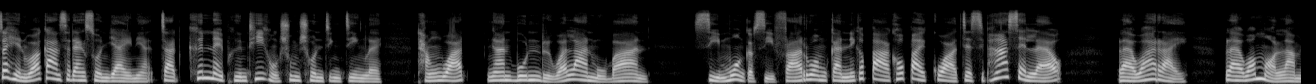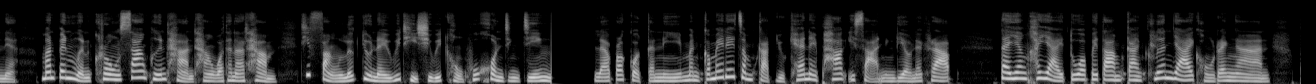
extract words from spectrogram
จะเห็นว่าการแสดงส่วนใหญ่เนี่ยจัดขึ้นในพื้นที่ของชุมชนจริง ๆ เลย ทั้งวัด งานบุญหรือว่าลานหมู่บ้าน สีม่วงกับสีฟ้ารวมกันนี่ก็ปาเข้าไปกว่า 75 เซนแล้ว แปลว่าอะไร แปลว่าหมอลำเนี่ย มันเป็นเหมือนโครงสร้างพื้นฐานทางวัฒนธรรม ที่ฝังลึกอยู่ในวิถีชีวิตของผู้คนจริง ๆ แล้วปรากฏกันนี้มันก็ไม่ได้จำกัดอยู่แค่ในภาคอีสานอย่างเดียวนะครับ แต่ยังขยายตัวไปตามการเคลื่อนย้ายของแรงงาน ไป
